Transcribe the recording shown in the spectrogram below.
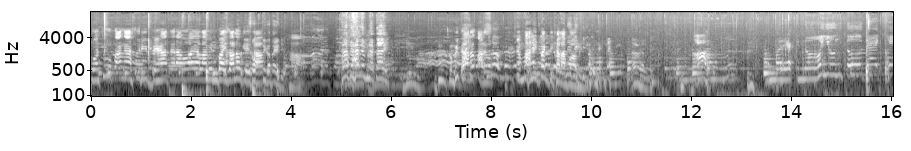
কত বাঙাসুরি বেহাতেরা ওয়াই আলামিন ভাই জানো কি এটা? সত্যি কথা এটি। হ্যাঁ। হ্যাঁ দেখালাম না তাই। তুমি তো আরও পারো। মানিক ভাই দেখালাবো আমি আমার এক নয়ন তো দেখে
